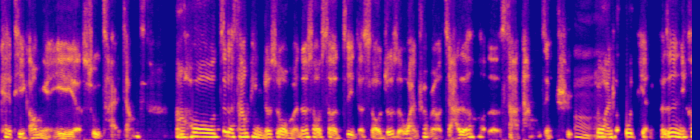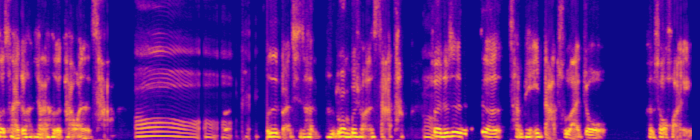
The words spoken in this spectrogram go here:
可以提高免疫力的蔬菜这样子。然后这个商品就是我们那时候设计的时候，就是完全没有加任何的砂糖进去，嗯，就完全不甜，可是你喝起来就很像在喝台湾的茶。哦哦，OK。日本其实很很多人不喜欢砂糖，所以就是这个产品一打出来就很受欢迎。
